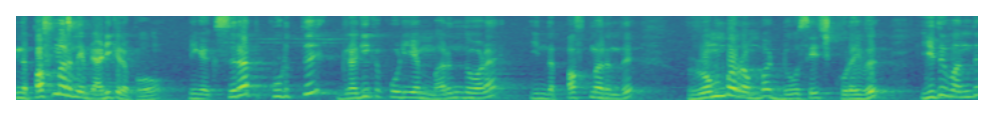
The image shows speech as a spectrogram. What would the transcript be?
இந்த பஃப் மருந்து இப்படி அடிக்கிறப்போ நீங்கள் சிரப் கொடுத்து கிரகிக்கக்கூடிய மருந்தோட இந்த பஃப் மருந்து ரொம்ப ரொம்ப டோசேஜ் குறைவு. இது வந்து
